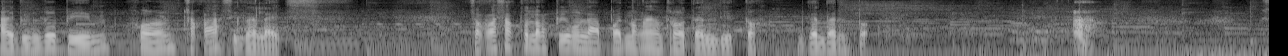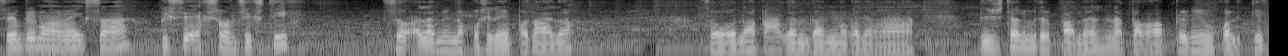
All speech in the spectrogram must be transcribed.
high beam, low beam, horn, tsaka signal lights. Tsaka sakto lang po yung lapad ng kanyang throttle dito. Maganda rin po. Ah. Siyempre mga megs sa PCX 160. So alamin na kung sino yung panalo. So napakaganda ng kanyang ah, digital meter panel, napaka premium quality.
